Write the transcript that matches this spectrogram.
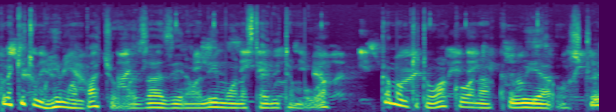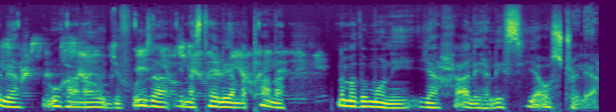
Kuna kitu muhimu ambacho wazazi na walimu wanastahili tambua. Kama mtoto wako anakuia Australia, lugha anayojifunza inastahili ambatana na madhumuni ya hali halisi ya Australia.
